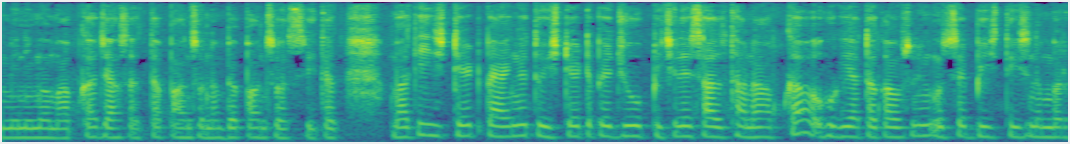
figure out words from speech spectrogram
मिनिमम आपका जा सकता है पाँच सौ नब्बे, पाँच सौ अस्सी तक। बाकी स्टेट पे आएँगे तो स्टेट पे जो पिछले साल था ना, आपका हो गया था काउंसलिंग उससे बीस तीस नंबर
